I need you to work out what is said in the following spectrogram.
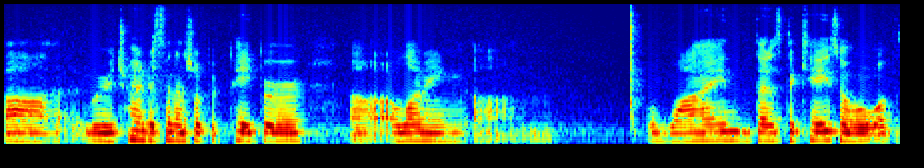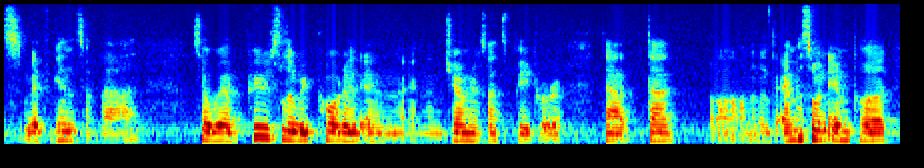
Uh, we're trying to finish up a paper uh, aligning um, why that is the case or, or the significance of that. So we have previously reported in, in the Journal Science paper that, that um, the MS1 input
